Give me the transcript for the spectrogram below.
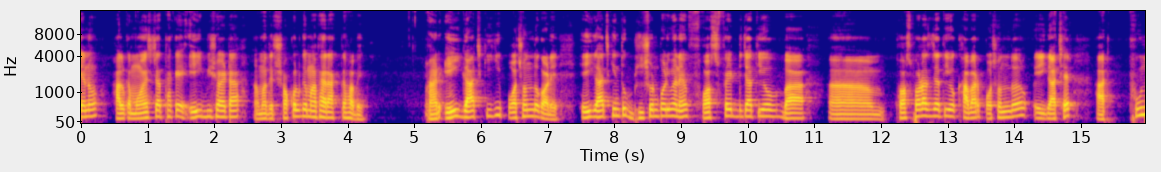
যেন হালকা ময়েশ্চার থাকে, এই বিষয়টা আমাদের সকলকে মাথায় রাখতে হবে। আর এই গাছ কি কি পছন্দ করে? এই গাছ কিন্তু ভীষণ পরিমাণে ফসফেট জাতীয় বা ফসফরাস জাতীয় খাবার পছন্দ এই গাছের। আর ফুল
